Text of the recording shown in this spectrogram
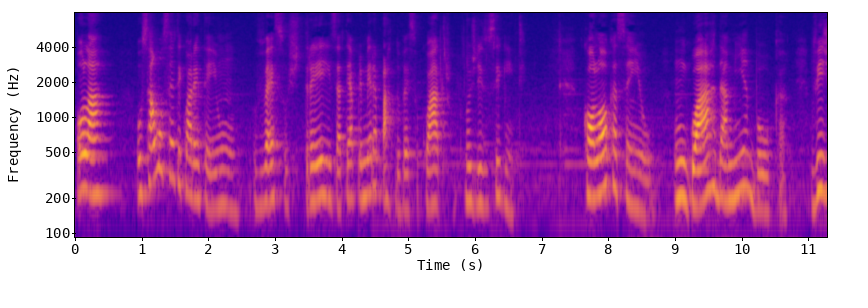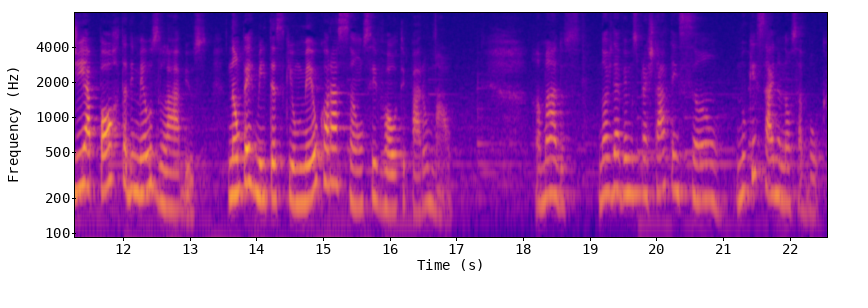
Olá! O Salmo 141, versos 3 até a primeira parte do verso 4, nos diz o seguinte: Coloca, Senhor, um guarda à minha boca, vigia a porta de meus lábios, não permitas que o meu coração se volte para o mal. Amados, nós devemos prestar atenção no que sai na nossa boca.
